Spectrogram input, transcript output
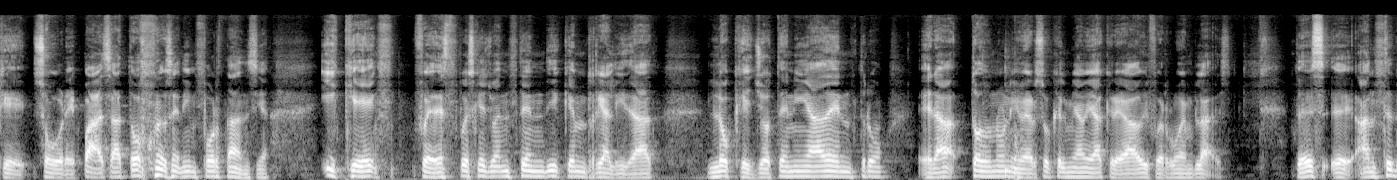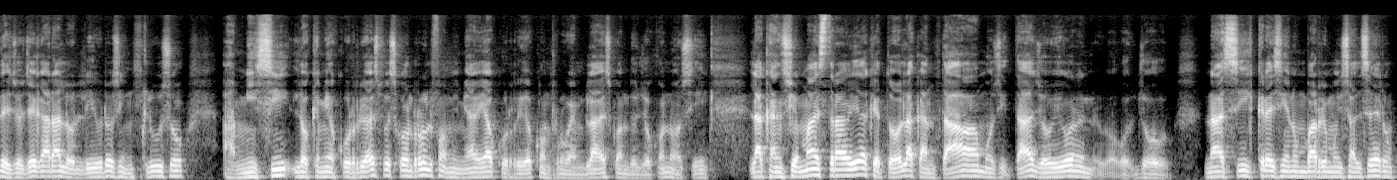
que sobrepasa a todos en importancia y que fue después que yo entendí que en realidad lo que yo tenía adentro era todo un universo que él me había creado y fue Rubén Blades. Entonces, eh, antes de yo llegar a los libros, incluso a mí sí, lo que me ocurrió después con Rulfo, a mí me había ocurrido con Rubén Blades cuando yo conocí la canción Maestra Vida, que todos la cantábamos y tal. Yo vivo en, yo nací, crecí en un barrio muy salsero,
